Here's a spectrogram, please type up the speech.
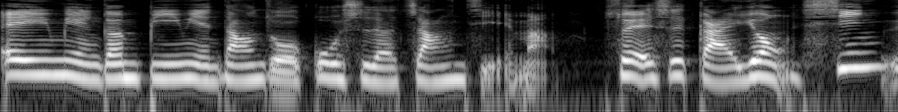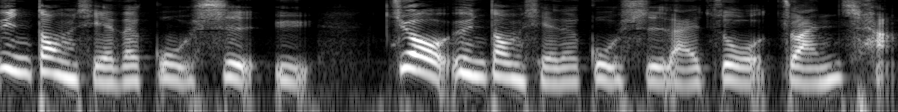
A 面跟 B 面当做故事的章节嘛，所以是改用新运动鞋的故事与旧运动鞋的故事来做转场。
